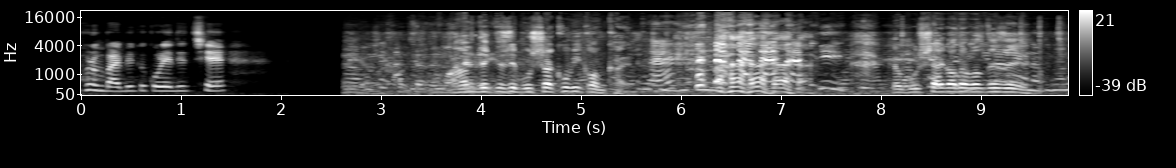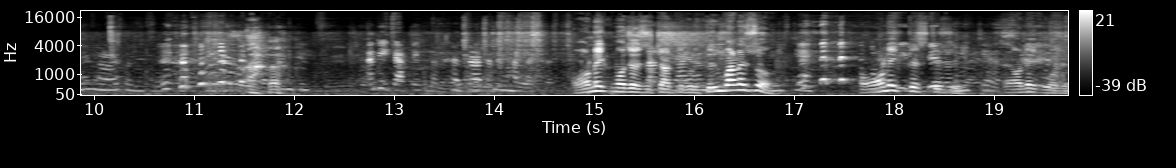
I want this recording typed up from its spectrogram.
গরম বারবিকিউ করে দিচ্ছে। আমি দেখতেছি বুসরা খুবই কম খায়। তো বুসরার কথা বলতেছে। গুলো অনেক মজা হয়েছে চাটনি করে। তুমি বানাইছো? অনেক টেস্টি অনেক মজা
